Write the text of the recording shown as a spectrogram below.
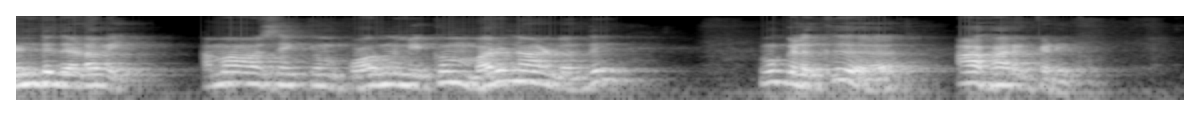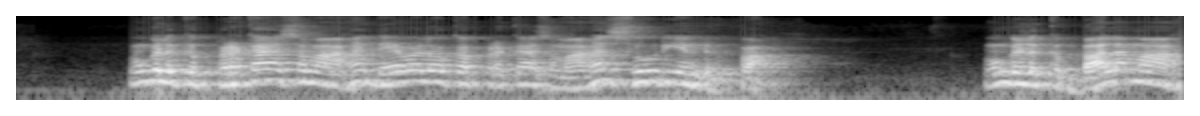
ரெண்டு தடவை. அமாவாசைக்கும் பௌர்ணமிக்கும் மறுநாள் வந்து உங்களுக்கு ஆகாரம் கிடைக்கும். உங்களுக்கு பிரகாசமாக தேவலோக பிரகாசமாக சூரியன் இருப்பான். உங்களுக்கு பலமாக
